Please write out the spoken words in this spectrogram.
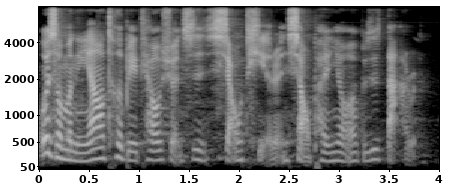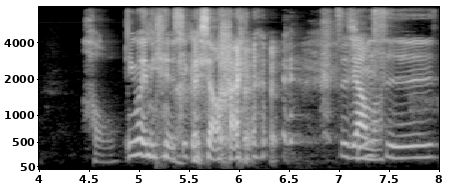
为什么你要特别挑选是小铁人、小朋友，而不是大人？好，因为你也是个小孩，是这样其吗？实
